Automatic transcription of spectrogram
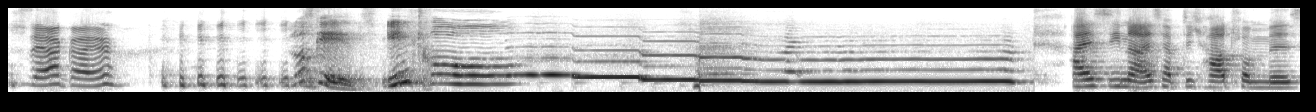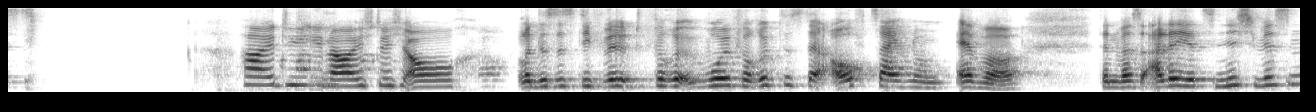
Sehr geil. Los geht's. Intro. Hi Sina, ich habe dich hart vermisst. Hi Tina, ich dich auch. Und es ist die wohl verrückteste Aufzeichnung ever. Denn was alle jetzt nicht wissen,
